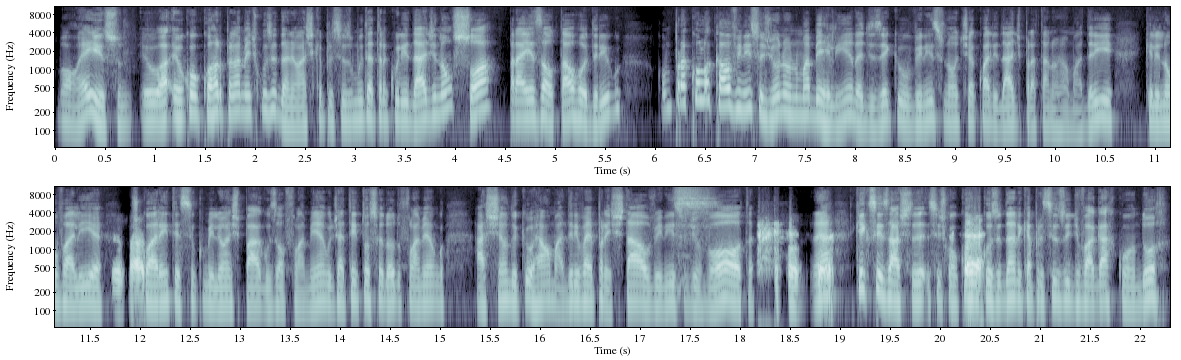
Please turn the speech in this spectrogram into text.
Bom, é isso. Eu, eu concordo plenamente com o Zidane. Eu acho que é preciso muita tranquilidade, não só para exaltar o Rodrigo, como para colocar o Vinícius Júnior numa berlinda, dizer que o Vinícius não tinha qualidade para estar no Real Madrid, que ele não valia Exato. os 45 milhões pagos ao Flamengo. Já tem torcedor do Flamengo achando que o Real Madrid vai prestar o Vinícius de volta. né? O que, que vocês acham? Vocês concordam é. com o Zidane que é preciso ir devagar com o Andor?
